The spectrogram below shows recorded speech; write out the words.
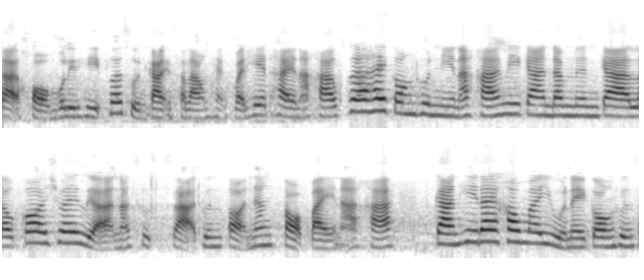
กัดของบริธิเพื่อศูนย์การอิสลามแห่งประเทศไทยนะคะ เพื่อให้กองทุนนี้นะคะ มีการดำเนินการแล้วก็ช่วยเหลือนักศึกษาทุนต่อเนื่องต่อไปนะคะ การที่ได้เข้ามาอยู่ในกองทุนส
